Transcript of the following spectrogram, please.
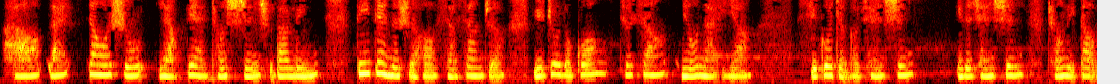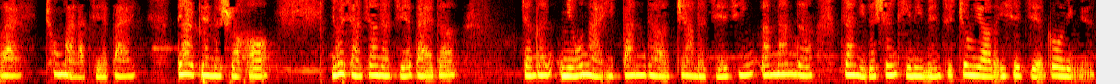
好，来。让我数两遍，从十数到零。第一遍的时候，想象着宇宙的光就像牛奶一样洗过整个全身，你的全身从里到外充满了洁白。第二遍的时候，你会想象着洁白的整个牛奶一般的这样的结晶，慢慢的在你的身体里面最重要的一些结构里面，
